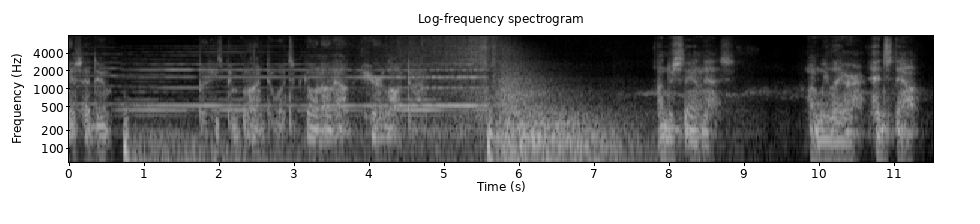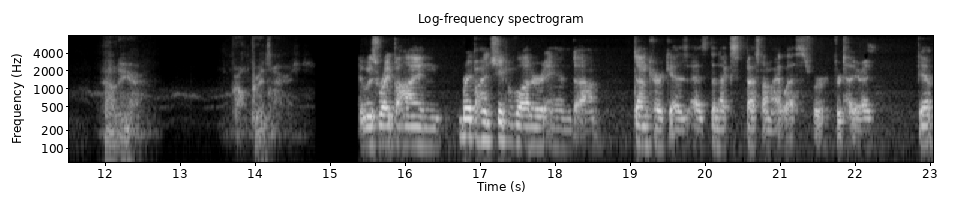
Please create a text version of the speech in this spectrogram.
Yes, I do. But he's been blind to what's going on out here a long time. Understand this. When lay our heads down out here, we're all prisoners. It was right behind right behind Shape of Water and um, Dunkirk as, as the next best on my list for for Telluride. Yeah.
